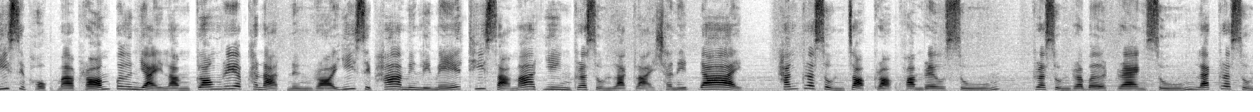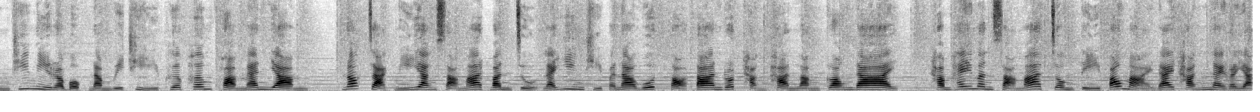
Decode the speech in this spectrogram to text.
2026 มาพร้อมปืนใหญ่ลำกล้องเรียบขนาด 125มิลลิเมตรที่สามารถยิงกระสุนหลากหลายชนิดได้ ทั้งกระสุนเจาะเกราะความเร็วสูง กระสุนระเบิดแรงสูง และกระสุนที่มีระบบนำวิถีเพื่อเพิ่มความแม่นยำ นอกจากนี้ยังสามารถบรรจุและยิงขีปนาวุธต่อต้านรถถังผ่านลำกล้องได้ทำให้มันสามารถโจมตีเป้าหมายได้ทั้งในระยะ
